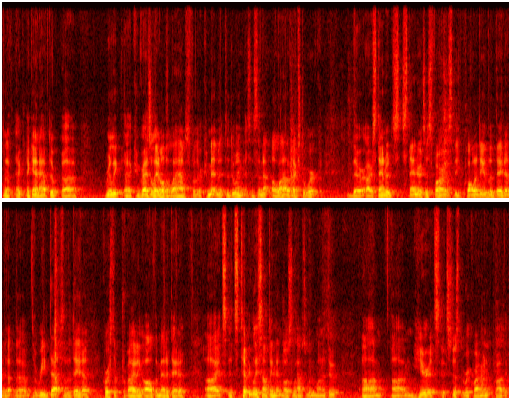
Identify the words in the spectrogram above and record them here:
And again, I have to uh, really uh, congratulate all the labs for their commitment to doing this. It's a lot of extra work. There are standards, standards as far as the quality of the data, the, the, the read depth of the data. Of course, they're providing all the metadata. Uh, it's, it's typically something that most labs wouldn't want to do. Um, um, here, it's, it's just a requirement of the project.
